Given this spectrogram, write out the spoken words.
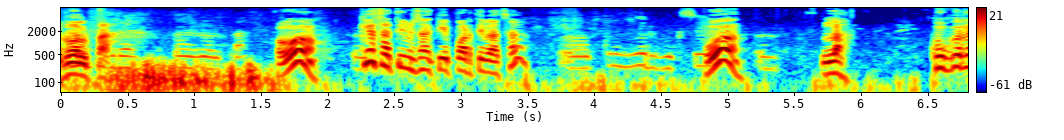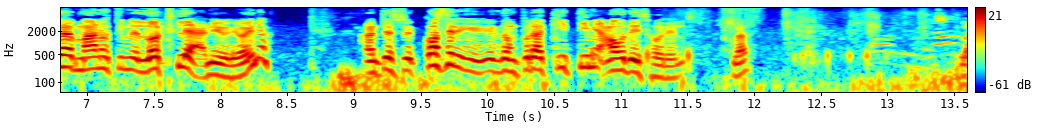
रोल्पा। हो? के छ तिमीसँग के प्रतिभा छ? हो? ल कुकुरलाई मानौ तिमीले लट्ठीले हान्यो अरे होइन? अनि त्यसपछि कसरी एकदम पुरा कि तिमी आउँदैछौ अरे? ल। ल।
